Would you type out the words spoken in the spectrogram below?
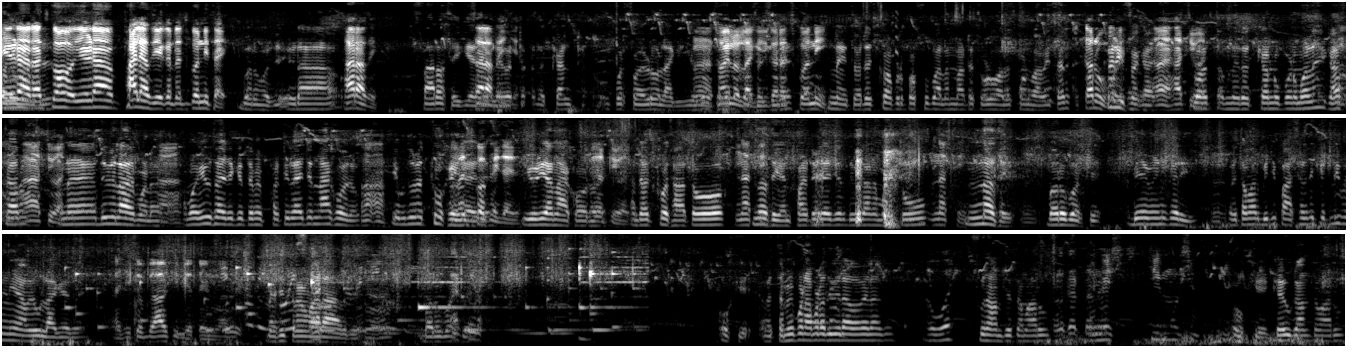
એડા રચકો એડા ફાલ્યા છે રચકો નહીં થાય. બરોબર છે. એડા સારા છે. સારા થઈ ગયા રચકાન ઉપર સોયડો લાગી ગયો સોયડો લાગી ગયો રજકો નહીં તો રચકો આપણે પશુપાલન માટે થોડું અલગ પણ વાવેતર કરી શકાય. તો તમને રચકાનું પણ મળે ઘાસચારો અને દિવેલા મળે. આમાં એવું થાય છે કે તમે ફર્ટિલાઇઝર નાખો છો. એ બધું રચકો ખાઈ રજકો જાય યુરિયા નાખો છો. અને રચકો થતો નથી. અને ફર્ટિલાઇઝર દિવેલાને મળતું નથી. બરોબર છે. બે વીણી કરી. હવે તમારે બીજી પાછળથી કેટલી વીણી આવે એવું લાગે છે? હજી તો આવશે બે ત્રણ વાર. બે ત્રણ વાર આવશે. બરોબર છે. ઓકે હવે તમે પણ આપણા દિવેલા વાવેલા છે શું નામ છે તમારું ઓકે કયું ગામ તમારું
